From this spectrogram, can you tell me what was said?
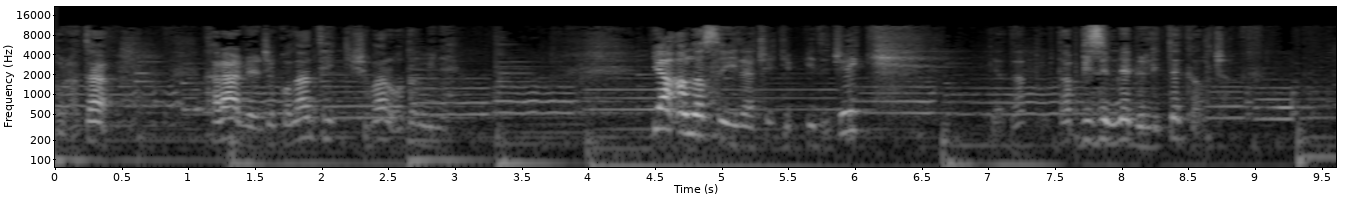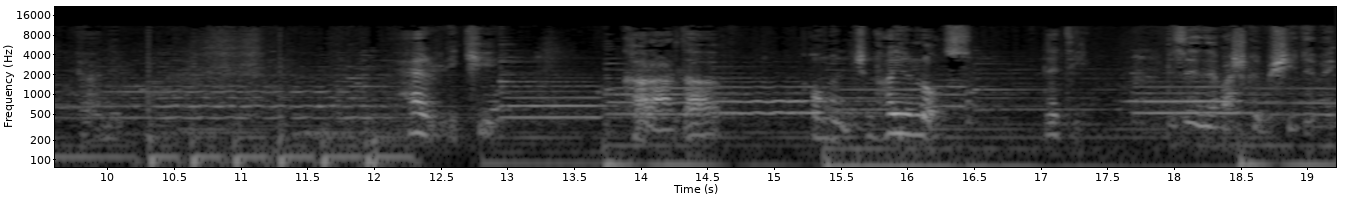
Burada karar verecek olan tek kişi var o da Mine. Ya anasıyla çekip gidecek ya da burada bizimle birlikte kalacak. Yani her iki kararda onun için hayırlı olsun. Ne diyeyim? Bize de başka bir şey demek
